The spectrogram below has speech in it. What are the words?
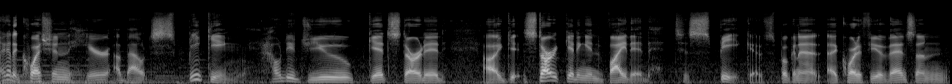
I got a question here about speaking. How did you get started? Uh, get, start getting invited to speak. I've spoken at, at, quite a few events, done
